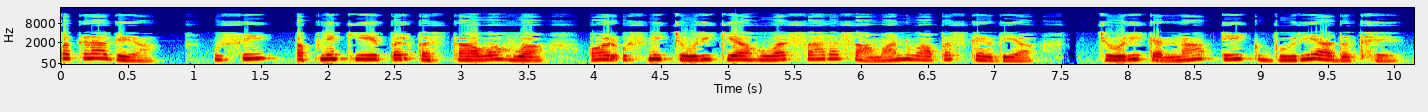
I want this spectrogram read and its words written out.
पकड़ा गया। उसे अपने किए पर पछतावा हुआ और उसने चोरी किया हुआ सारा सामान वापस कर दिया। चोरी करना एक बुरी आदत है।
